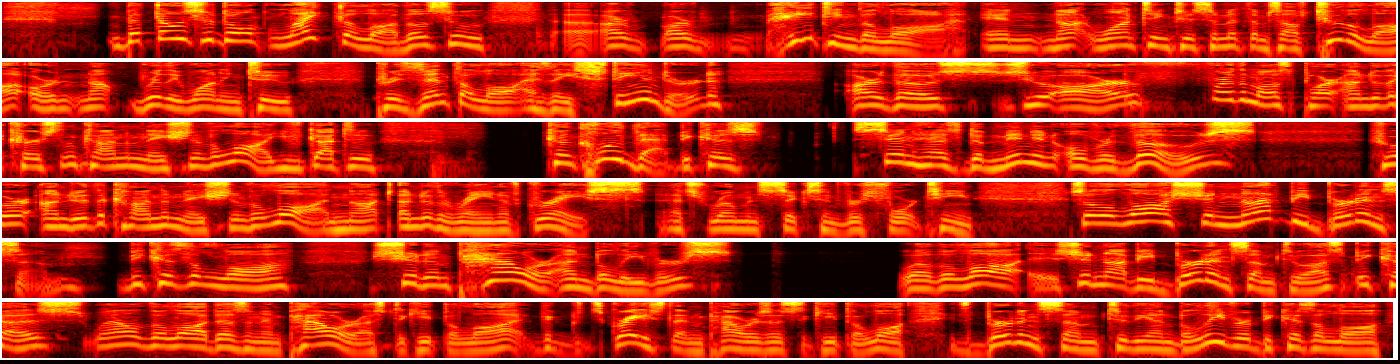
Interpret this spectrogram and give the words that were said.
But those who don't like the law, those who uh, are are hating the law and not wanting to submit themselves to the law, or not really wanting to present the law as a standard, are those who are, for the most part, under the curse and condemnation of the law. You've got to conclude that because sin has dominion over those who are under the condemnation of the law, not under the reign of grace. That's Romans 6 and verse 14. So the law should not be burdensome because the law should empower unbelievers. Well, the law should not be burdensome to us because, well, the law doesn't empower us to keep the law. It's grace that empowers us to keep the law. It's burdensome to the unbeliever because the law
